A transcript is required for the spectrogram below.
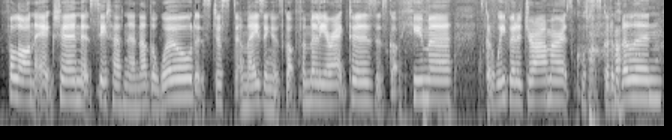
full on action. It's set in another world. It's just amazing. It's got familiar actors. It's got humour. It's got a wee bit of drama. It's, of course, it's got a villain.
